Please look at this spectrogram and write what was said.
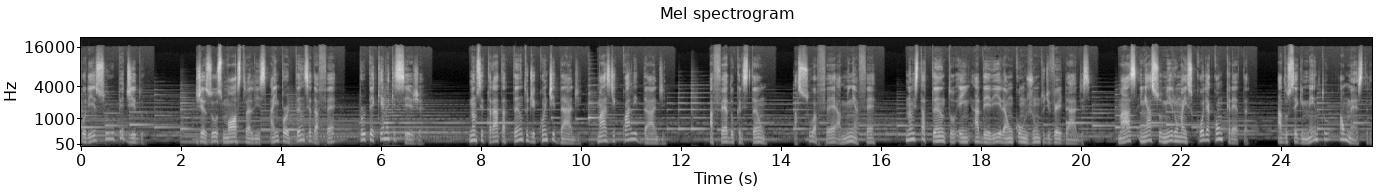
por isso o pedido. Jesus mostra-lhes a importância da fé, por pequena que seja. Não se trata tanto de quantidade, mas de qualidade. A fé do cristão, a sua fé, a minha fé, não está tanto em aderir a um conjunto de verdades, mas em assumir uma escolha concreta, a do seguimento ao Mestre.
